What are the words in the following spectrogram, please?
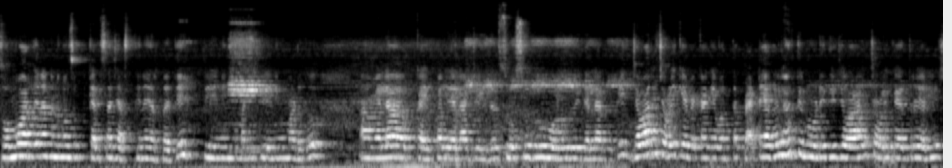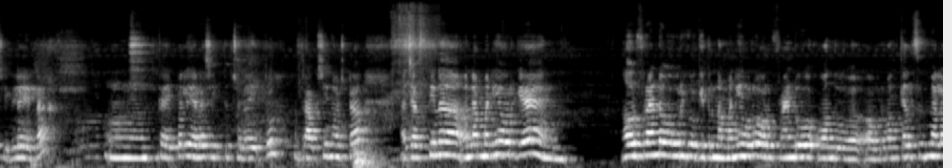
ಸೋಮವಾರ ದಿನ ನನಗೊಂದು ಸ್ವಲ್ಪ ಕೆಲಸ ಜಾಸ್ತಿನೇ ಇರ್ತೈತಿ. ಕ್ಲೀನಿಂಗ್ ಮನೆ ಕ್ಲೀನಿಂಗ್ ಮಾಡೋದು. ಆಮೇಲೆ ಕೈಪಲ್ಲೆ ಎಲ್ಲ ಇದು ಸೋಸೋದು, ಹೋಳೋದು ಇದೆಲ್ಲ ಇರ್ತೈತಿ. ಜವಾರಿ ಚೌಳಿಕಾಯಿ ಬೇಕಾಗ್ಯಾವಂತ ಪ್ಯಾಟೆಯಾಗೆಲ್ಲ ಅಂತ ನೋಡಿದ್ವಿ. ಜವಾರಿ ಚೌಳಿಕೆ ಅಂದರೆ ಎಲ್ಲಿ ಸಿಗಲೇ ಇಲ್ಲ. ಕೈಪಲ್ಲಿ ಎಲ್ಲ ಸಿಗ್ತು ಚಲೋ ಇತ್ತು. ದ್ರಾಕ್ಷಿನೂ ಅಷ್ಟೇ. ಜಾಸ್ತಿನ ನಮ್ಮ ಮನೆಯವ್ರಿಗೆ ಅವ್ರ ಫ್ರೆಂಡ್ ಊರಿಗೆ ಹೋಗಿದ್ರು. ನಮ್ಮ ಮನೆಯವರು ಅವ್ರ ಫ್ರೆಂಡು ಒಂದು, ಅವ್ರು ಒಂದು ಕೆಲಸದ ಮೇಲೆ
